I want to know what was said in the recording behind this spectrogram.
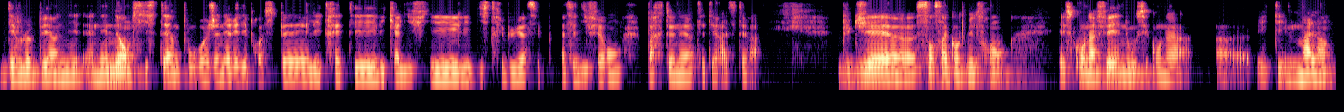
développer un, énorme système pour générer des prospects, les traiter, les qualifier, les distribuer à ses, différents partenaires, etc. etc. Budget 150 euh, 000 francs. Et ce qu'on a fait, nous, c'est qu'on a euh, été malin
